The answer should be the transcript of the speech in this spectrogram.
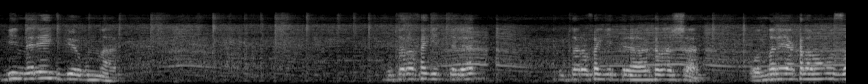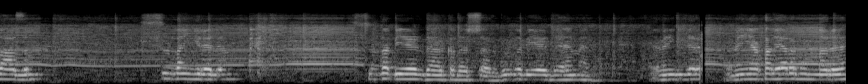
Bin nereye gidiyor bunlar? Bu tarafa gittiler. Bu tarafa gittiler arkadaşlar. Onları yakalamamız lazım. Şuradan girelim. Şurada bir yerde arkadaşlar. Burada bir yerde hemen. Hemen gidelim. Hemen yakalayalım onları.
